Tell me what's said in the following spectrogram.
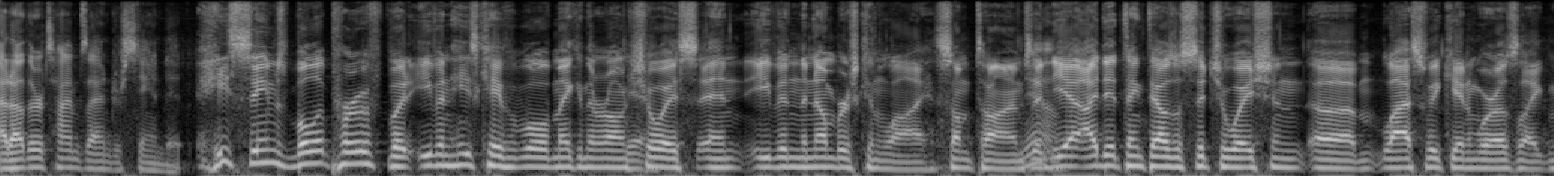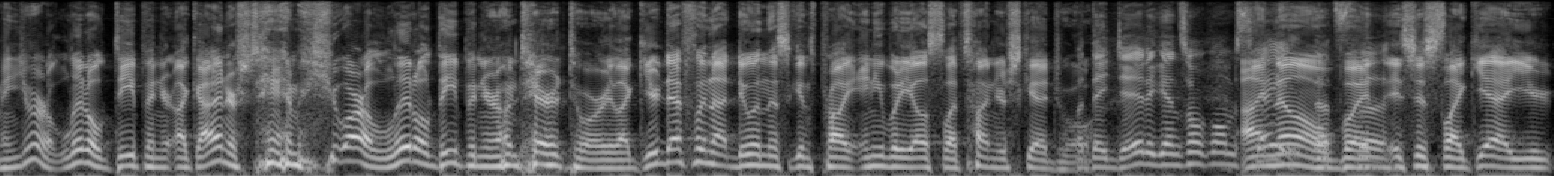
at other times, I understand it. He seems bulletproof, but even he's capable of making the wrong choice, and even the numbers can lie sometimes. And Yeah. yeah, I did think that was a situation um, last weekend where I was like, "Man, you're a little deep in your like." I understand, but you are a little deep in your own territory. Like you're definitely not doing this against probably anybody else left on your schedule. But they did against Oklahoma State. I know, That's but the- it's just like, yeah, you.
